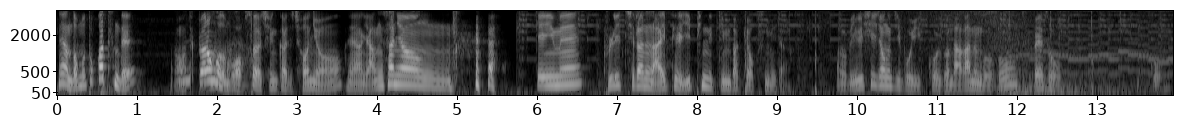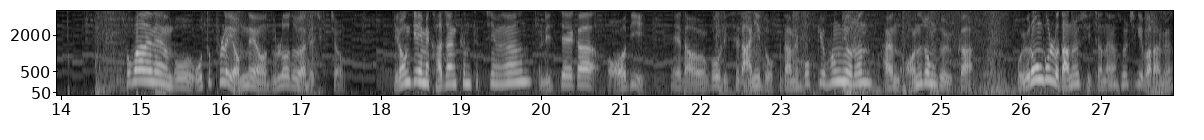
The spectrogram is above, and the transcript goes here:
그냥 너무 똑같은데? 어, 특별한 건 뭐 없어요, 지금까지 전혀. 그냥 양산형 게임에 블리치라는 IP를 입힌 느낌밖에 없습니다. 아, 뭐 일시정지보 있고, 이거 나가는 거고, 두 배속 있고. 초반에는 뭐 오토플레이 없네요. 눌러둬야 돼, 직접. 이런 게임의 가장 큰 특징은 리세가 어디에 나오고 리세 난이도 그 다음에 뽑기 확률은 과연 어느 정도일까? 뭐 이런 걸로 나눌 수 있잖아요 솔직히 말하면.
